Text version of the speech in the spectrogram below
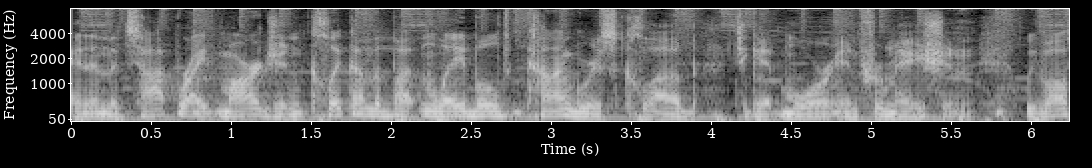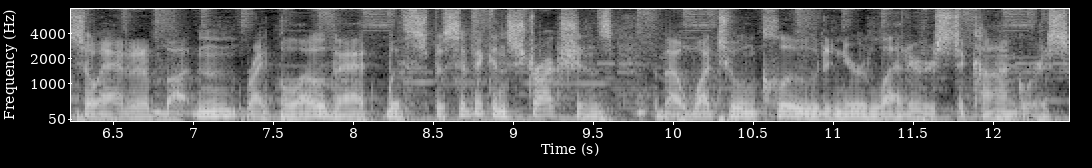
and in the top right margin, click on the button labeled Congress Club to get more information. We've also added a button right below that with specific instructions about what to include in your letters to Congress.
